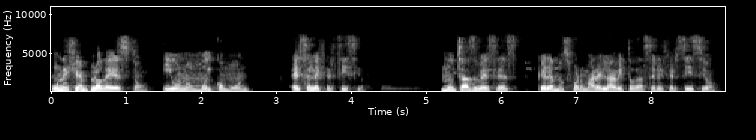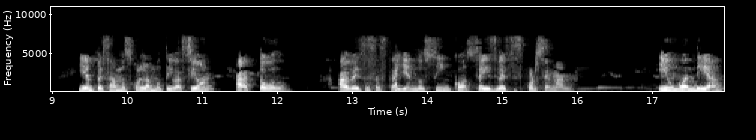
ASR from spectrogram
Un ejemplo de esto, y uno muy común, es el ejercicio. Muchas veces queremos formar el hábito de hacer ejercicio y empezamos con la motivación a todo a veces hasta yendo cinco seis veces por semana. Y un buen día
